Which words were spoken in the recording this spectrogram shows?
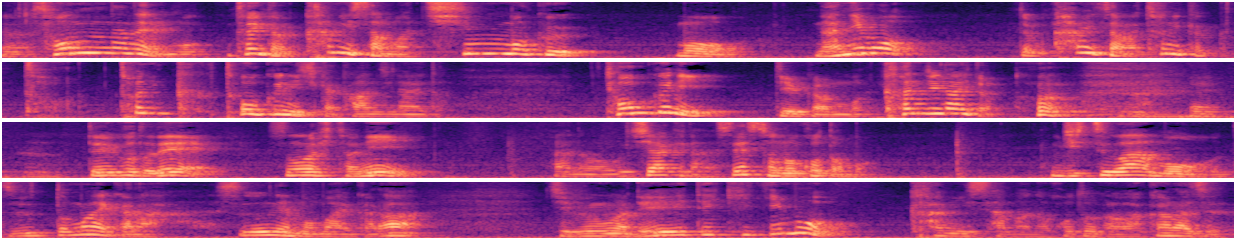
そんなね、もう、とにかく神様沈黙。もう、何も、でも神様はとにかく、と、とにかく遠くにしか感じないと。遠くにっていうかもう感じないと。ということで、その人に、あの、打ち明けたんですね、そのことも。実はもうずっと前から、数年も前から、自分は霊的にも神様のことがわからず、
